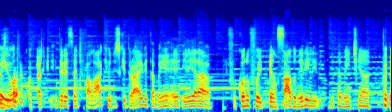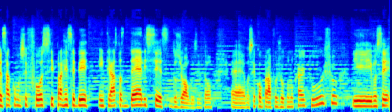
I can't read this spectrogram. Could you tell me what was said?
E outra coisa que eu acho que é interessante falar que o Disk Drive também é- ele era quando foi pensado nele, ele, ele também tinha foi pensado como se fosse para receber entre aspas DLCs dos jogos. Então, é, você comprava o jogo no cartucho e você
